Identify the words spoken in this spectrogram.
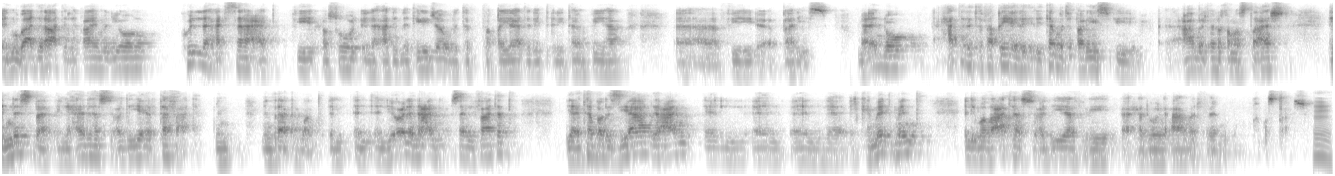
المبادرات اللي قائمة اليوم كلها تساعد في الحصول إلى هذه النتيجة والاتفاقيات اللي تم فيها آه، في باريس. مع انه حتى الاتفاقية اللي تمت في باريس في عام 2015 النسبة اللي حددها السعودية ارتفعت من من ذاك الوقت. اللي أعلن عنه السنة اللي فاتت يعتبر زيادة عن الكوميتمنت اللي وضعتها السعودية في حلول عام 2015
